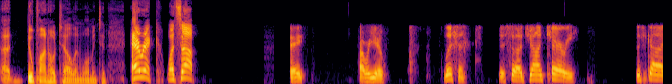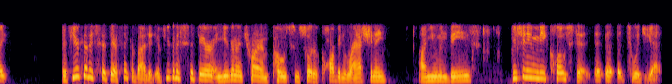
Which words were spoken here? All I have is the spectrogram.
a DuPont Hotel in Wilmington. Eric, what's up? Hey, how are you? Listen, this uh, John Kerry, this guy, if you're going to sit there, think about it. If you're going to sit there and you're going to try and impose some sort of carbon rationing on human beings, you shouldn't even be close to uh, uh, to a jet.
